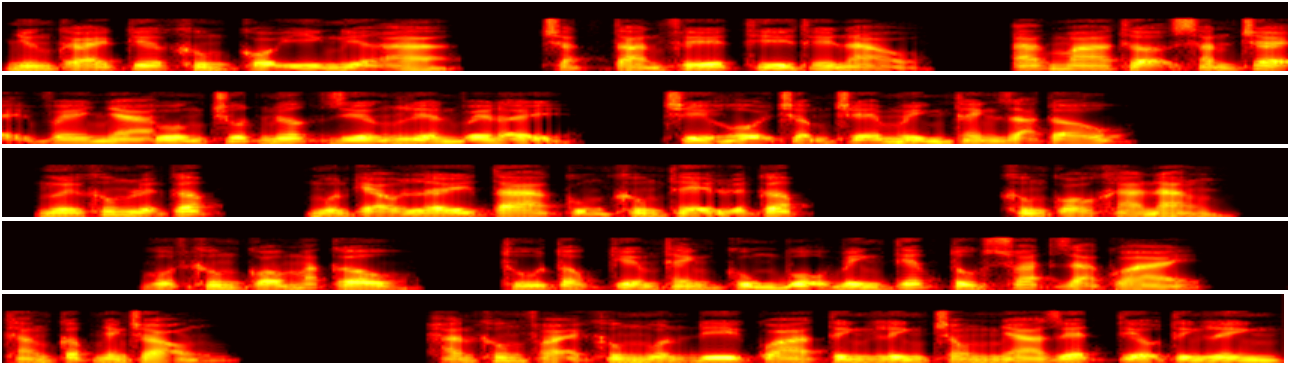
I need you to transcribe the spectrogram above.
nhưng cái kia không có ý nghĩa à, chặt tàn phế thì thế nào, ác ma thợ săn chạy về nhà uống chút nước giếng liền về đầy, chỉ hội chậm trễ mình thanh dạ tấu. Ngươi không luyện cấp, muốn kéo lấy ta cũng không thể luyện cấp. Không có khả năng. Gột không có mắc câu, thú tộc kiếm thánh cùng bộ binh tiếp tục soát giã quái, thăng cấp nhanh chóng. Hắn không phải không muốn đi qua tinh linh trong nhà giết tiểu tinh linh,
